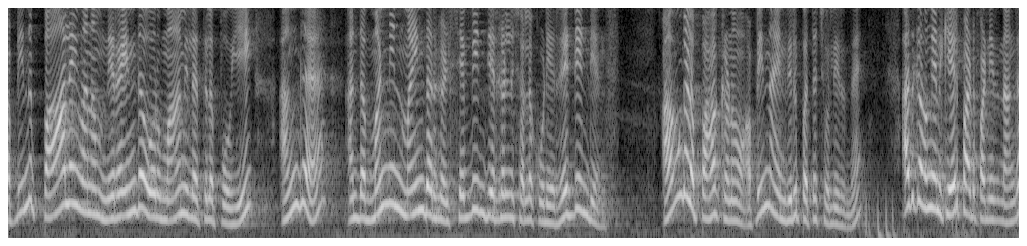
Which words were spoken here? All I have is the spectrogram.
அப்படின்னு பாலைவனம் நிறைந்த ஒரு மாநிலத்தில் போய் அங்கே அந்த மண்ணின் மைந்தர்கள் செவ்விந்தியர்கள்னு சொல்லக்கூடிய ரெட் இண்டியன்ஸ் அவங்கள பார்க்கணும் அப்படின்னு நான் என் விருப்பத்தை சொல்லியிருந்தேன். அதுக்கு அவங்க எனக்கு ஏற்பாடு பண்ணியிருந்தாங்க.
